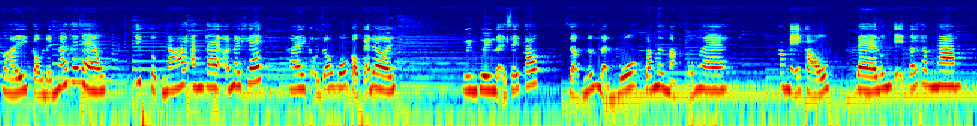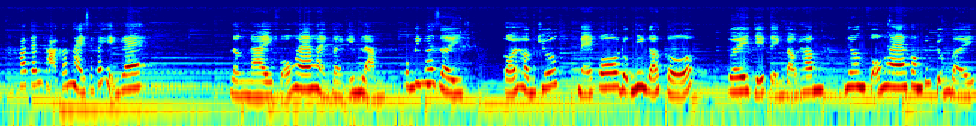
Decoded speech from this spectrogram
Vậy cậu định nói thế nào? tiếp tục nói anh ta ở nơi khác, hay cậu giấu bố cậu cả đời. Quyên Quyên lại sấy tóc, giọt nước lạnh búa bắn lên mặt phổ hoa. Con mẹ cậu, bà luôn chạy tới thăm Nam, khó tránh khỏi có ngày sẽ phát hiện ra. Lần này phổ hoa hoàn toàn im lặng, không biết nói gì. Tối hôm trước, mẹ cô đột nhiên gõ cửa. Tuy chỉ tiện vào thăm, nhưng phổ hoa không chút chuẩn bị.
